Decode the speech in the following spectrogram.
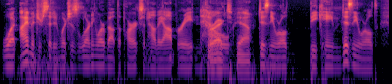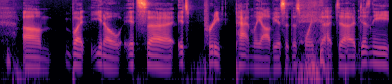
what I'm interested in, which is learning more about the parks and how they operate and Correct. how Yeah. Disney World became Disney World. Um, but you know, it's uh, it's pretty patently obvious at this point that uh, Disney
